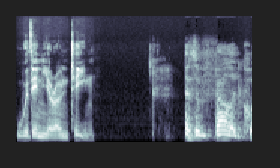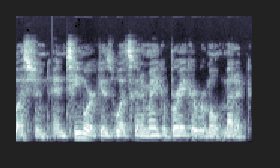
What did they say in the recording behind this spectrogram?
within your own team? It's a valid question, and teamwork is what's going to make or break a remote medic.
